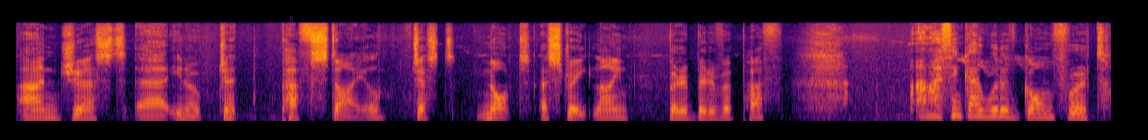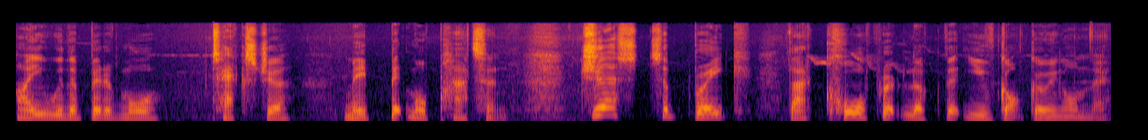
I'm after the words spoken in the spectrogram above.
and just, uh, you know, just puff style, just not a straight line, but a bit of a puff. And I think I would have gone for a tie with a bit of more texture, maybe a bit more pattern, just to break that corporate look that you've got going on there.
